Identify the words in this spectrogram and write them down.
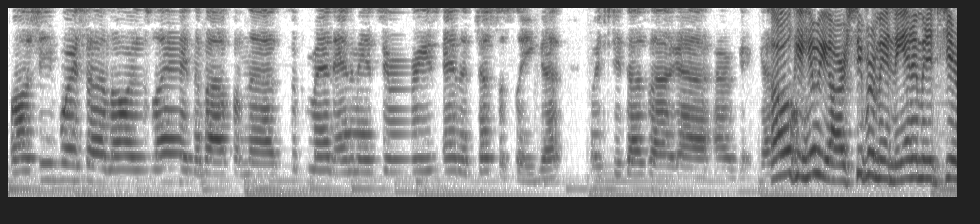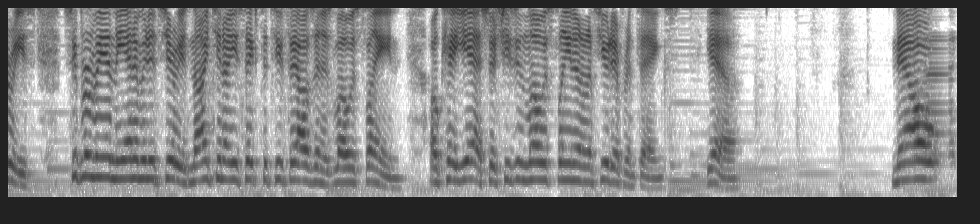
Well, she voiced uh, Lois Lane about from the Superman animated series and the Justice League, uh, which she does. Uh, uh, uh, Oh, okay, here we are. Superman, the animated series. Superman, the animated series, 1996 to 2000 is Lois Lane. Okay, yeah, so she's in Lois Lane on a few different things. Yeah. Now,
